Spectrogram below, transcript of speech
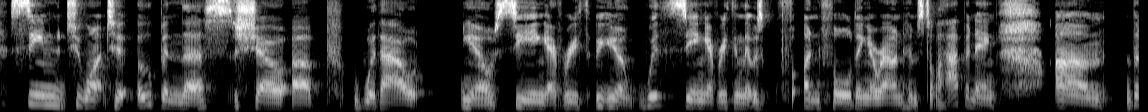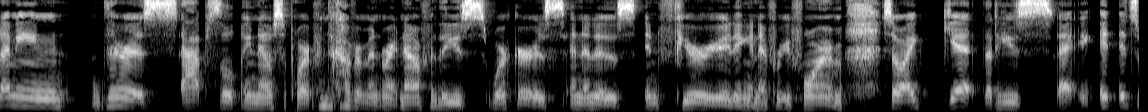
seemed to want to open this show up without you know, seeing everything, you know, with seeing everything that was f- unfolding around him still happening. Um, but I mean, there is absolutely no support from the government right now for these workers, and it is infuriating in every form. So I get that he's, eh, it, it's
